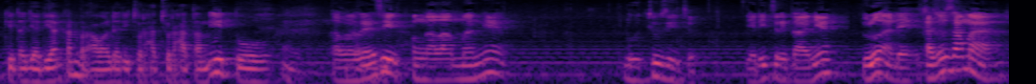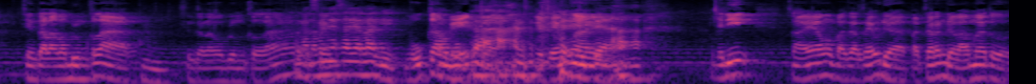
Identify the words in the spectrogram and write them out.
kita jadian kan berawal dari curhat-curhatan itu Kalau saya sih pengalamannya lucu sih cuy. Jadi ceritanya dulu ada kasus sama cinta lama belum kelar, cinta lama belum kelar. SM saya lagi. Bukan, Oh, beda. bukan. SMA ya. Jadi saya sama pacar saya udah pacaran udah lama tuh.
